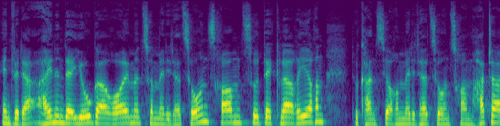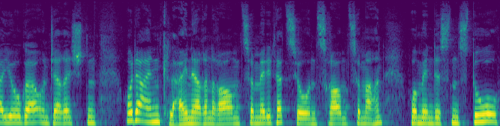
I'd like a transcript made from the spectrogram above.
entweder einen der Yoga-Räume zum Meditationsraum zu deklarieren. Du kannst ja auch im Meditationsraum Hatha-Yoga unterrichten oder einen kleineren Raum zum Meditationsraum zu machen, wo mindestens du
